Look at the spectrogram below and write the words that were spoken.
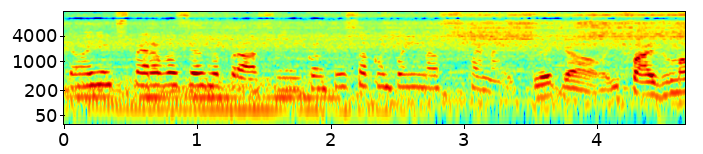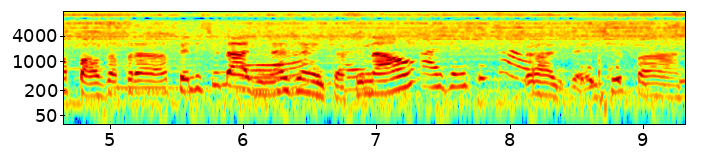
Então a gente espera vocês no próximo. Enquanto isso, acompanhe nossos canais. Legal. E faz uma pausa para felicidade, né, é, né, gente? Afinal. A gente faz. A gente faz.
